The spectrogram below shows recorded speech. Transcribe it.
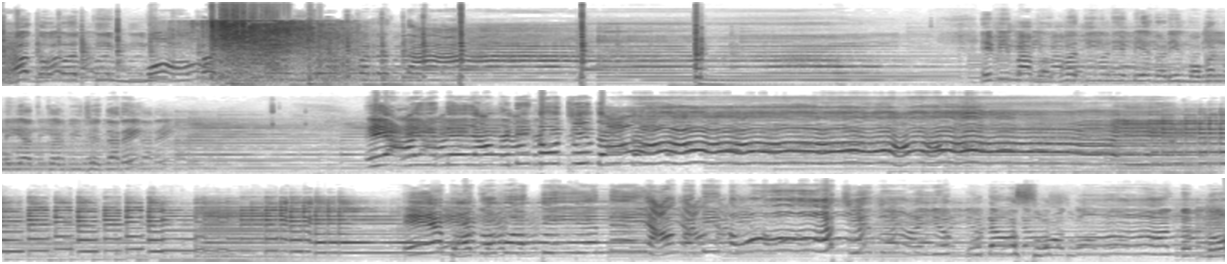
ભગવતી મોગલનો પરતા એવી માં ભગવતીને બે ઘડી મોગલને યાદ કરવી છે તારે? કુડા સોગંદ નો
